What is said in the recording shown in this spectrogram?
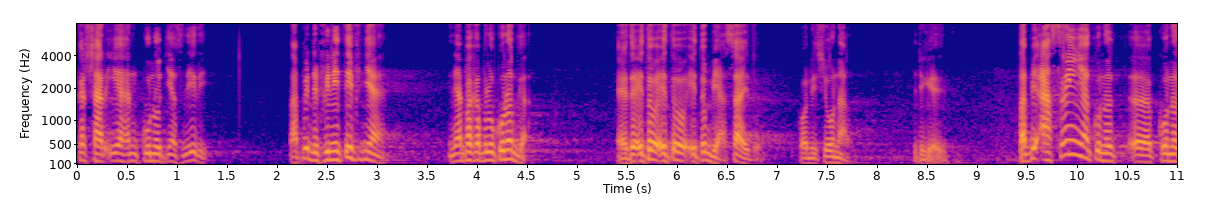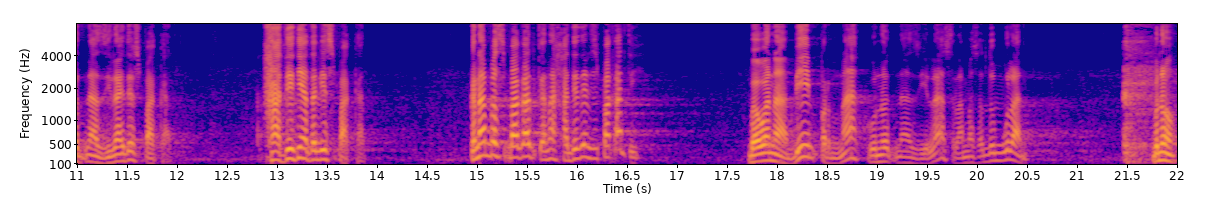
kesyariahan kunutnya sendiri, tapi definitifnya ini apakah perlu kunut nggak? Itu itu itu itu biasa itu kondisional. Jadi kayak gitu. Tapi aslinya kunut uh, kunut nazilah itu sepakat. Hadisnya tadi sepakat. Kenapa sepakat? Karena hadisnya disepakati. Bahwa Nabi pernah kunut nazilah selama satu bulan. Benar,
